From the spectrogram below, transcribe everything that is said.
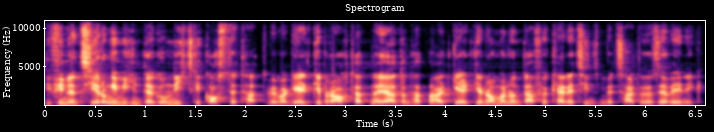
die Finanzierung im Hintergrund nichts gekostet hat. Wenn man Geld gebraucht hat, naja, dann hat man halt Geld genommen und dafür keine Zinsen bezahlt oder sehr wenig.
